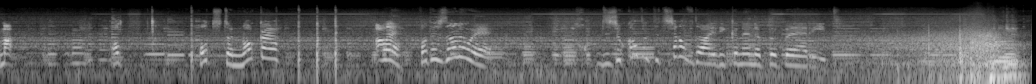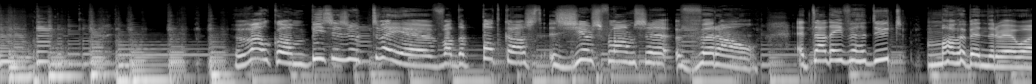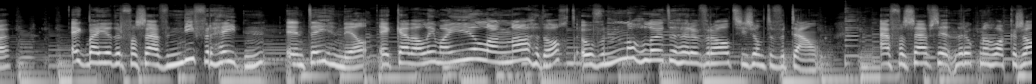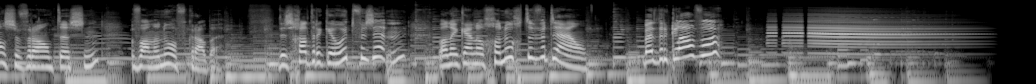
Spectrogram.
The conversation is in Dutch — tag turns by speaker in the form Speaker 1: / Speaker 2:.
Speaker 1: Maar... Pot... Potsternokken? Allee, wat is dat nou weer? Het is ook altijd hetzelfde als die kaninenpuppen riet. Welkom bij seizoen 2 van de podcast Zeeuws-Vlaamse Verhaal. Het had even geduurd, maar we zijn er weer. Ik ben je er vanzelf niet vergeten. Integendeel, ik heb alleen maar heel lang nagedacht over nog leutigere verhaaltjes om te vertellen. En vanzelf zitten er ook nog wat Kazanse verhalen tussen van een hoofdkrabbe. Dus ga er een keer goed voor zitten, want ik heb nog genoeg te vertellen. Ben je er klaar voor?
